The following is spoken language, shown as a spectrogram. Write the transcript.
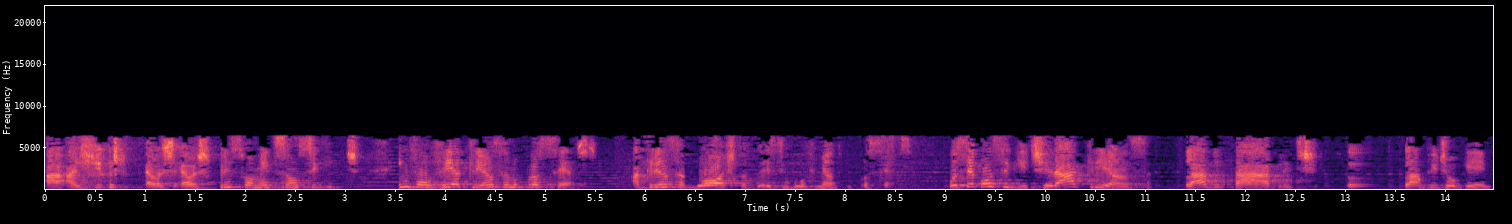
a, as dicas, elas, elas principalmente são o seguinte: envolver a criança no processo. A criança gosta desse envolvimento no processo. Você conseguir tirar a criança lá do tablet, lá do videogame,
